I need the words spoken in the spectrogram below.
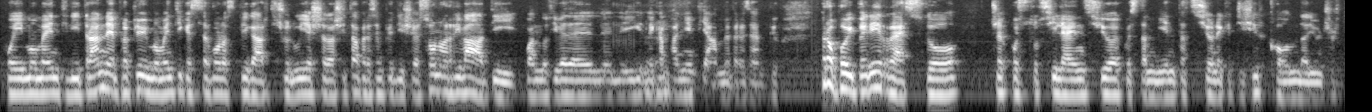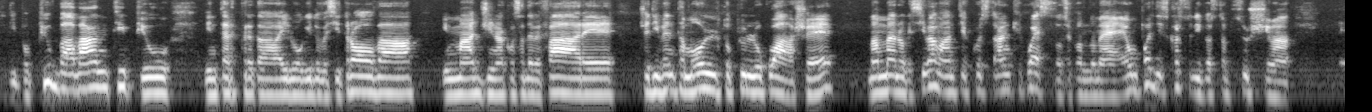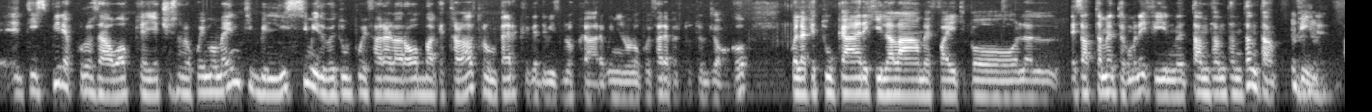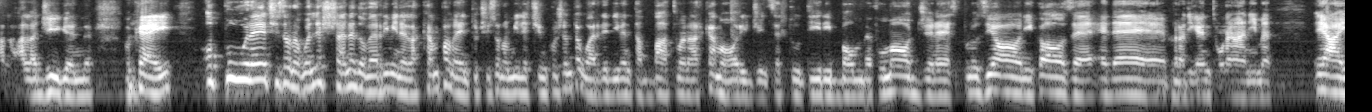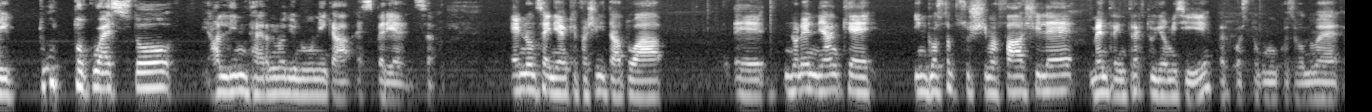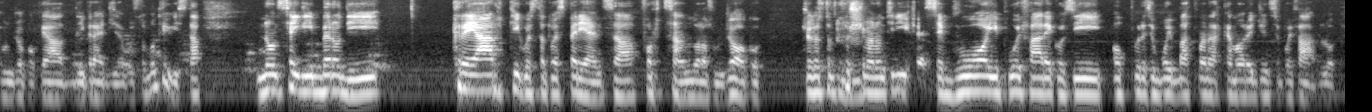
quei momenti di tranne proprio i momenti che servono a spiegarti. Cioè lui esce dalla città, per esempio, e dice sono arrivati quando ti vede le, le, le mm-hmm. campagne in fiamme, per esempio. Però poi per il resto c'è questo silenzio e questa ambientazione che ti circonda di un certo tipo. Più va avanti, più interpreta i luoghi dove si trova, immagina cosa deve fare, cioè diventa molto più loquace man mano che si va avanti e questo, anche questo secondo me è un po' il discorso di Ghost of Tsushima ti ispiri a Kurosawa, ok, e ci sono quei momenti bellissimi dove tu puoi fare la roba che tra l'altro è un perk che devi sbloccare, quindi non lo puoi fare per tutto il gioco, quella che tu carichi la lama e fai tipo la, esattamente come nei film, tan tan tan tan tan, mhm. fine, alla, alla Gigan, ok? Oppure ci sono quelle scene dove arrivi nell'accampamento, ci sono 1500 guardie e diventa Batman Arkham Origins e tu tiri bombe fumogene, esplosioni, cose ed è praticamente un anime. E hai tutto questo all'interno di un'unica esperienza e non sei neanche facilitato a eh, non è neanche in Ghost of Tsushima facile mentre in Trek to Yomi sì per questo comunque secondo me è un gioco che ha dei pregi da questo punto di vista non sei libero di crearti questa tua esperienza forzandola sul gioco cioè Ghost of mm-hmm. Tsushima mm-hmm. non ti dice se vuoi puoi fare così oppure se vuoi Batman Arkham Origins puoi farlo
